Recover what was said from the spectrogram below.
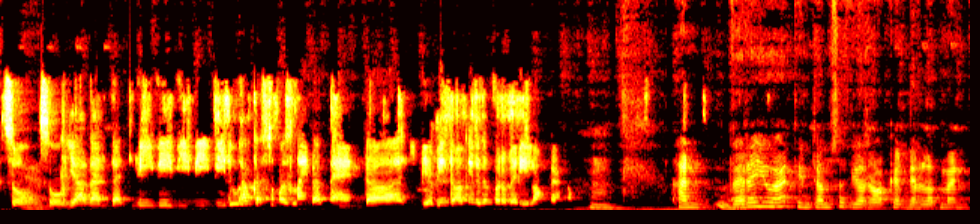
So, yeah. so yeah, that, that we, we, we, we do have customers lined up and, uh, we have been talking to them for a very long time now. Hmm. And where are you at in terms of your rocket development?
